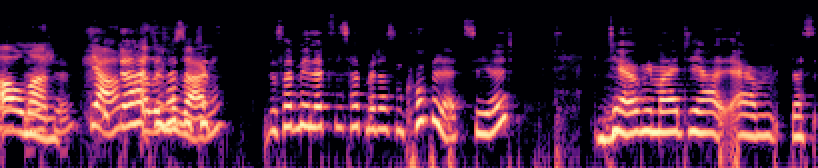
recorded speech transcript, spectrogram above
oh Mann. schön. Ja, Da- also ich das muss hat mir sagen, letzt- Das hat mir letztens hat mir das ein Kumpel erzählt. Der irgendwie meinte, ja, ähm, dass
